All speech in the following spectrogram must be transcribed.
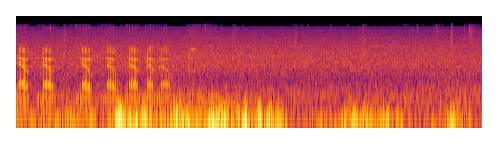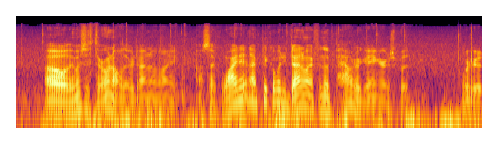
Nope, nope, nope, nope, nope, nope, nope. Oh, they must have thrown all their dynamite. I was like, why didn't I pick up any dynamite from the powder gangers? But we're good.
